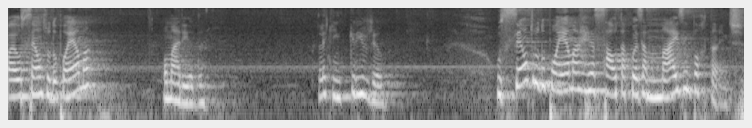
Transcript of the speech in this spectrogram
Qual é o centro do poema? O marido. Olha que incrível. O centro do poema ressalta a coisa mais importante.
